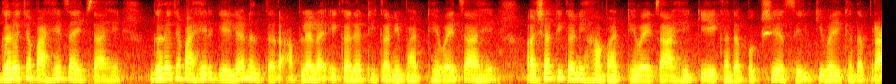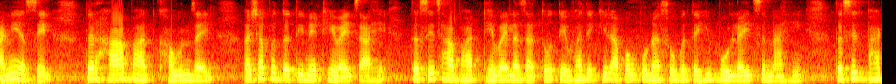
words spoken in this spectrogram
घराच्या बाहेर जायचं आहे. घराच्या बाहेर गेल्यानंतर आपल्याला एखाद्या ठिकाणी भात ठेवायचा आहे. अशा ठिकाणी हा भात ठेवायचा आहे की एखादा पक्षी असेल किंवा एखादा प्राणी असेल तर हा भात खाऊन जाईल. अशा पद्धतीने ठेवायचा आहे. तसेच हा भात ठेवायला जातो तेव्हा देखील आपण कुणासोबतही बोलायचं नाही. तसेच भात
